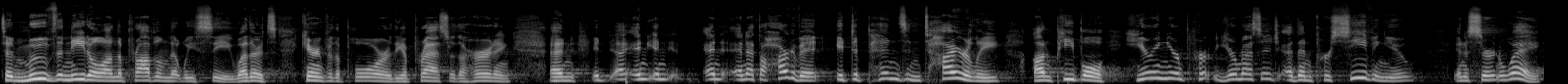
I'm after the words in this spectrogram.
to move the needle on the problem that we see, whether it's caring for the poor, or the oppressed, or the hurting. And, it, uh, and, and, and, and at the heart of it, it depends entirely on people hearing your, your message and then perceiving you in a certain way.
